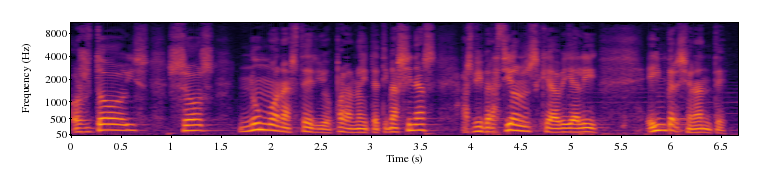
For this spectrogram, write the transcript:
os dois, sós, nun monasterio pola noite. Te imaginas as vibracións que había ali? É impresionante.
